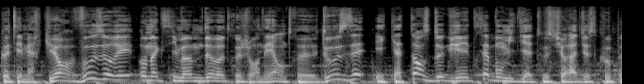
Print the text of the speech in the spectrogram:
Côté Mercure, vous aurez au maximum de votre journée entre 12 et 14 degrés. Très bon midi à tous sur Radio Scoop.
